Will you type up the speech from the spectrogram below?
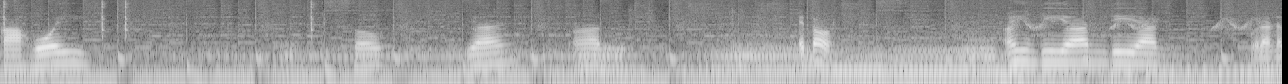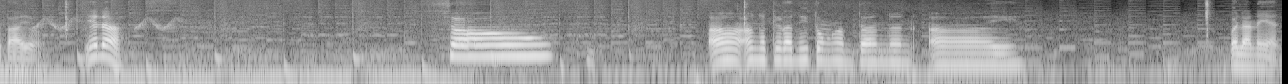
kahoy. So, yan. Um, ito. Ay, hindi yan, hindi yan. Wala na tayo. Yan na. So, ah, ang natira nitong hagdanan ay wala na yan.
